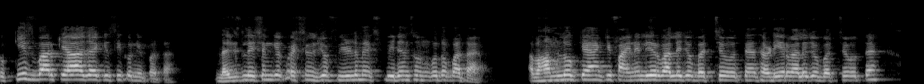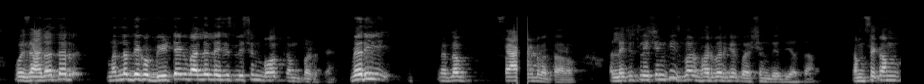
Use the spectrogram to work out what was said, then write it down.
तो किस बार क्या आ जाए किसी को नहीं पता। लेजिस्लेशन के क्वेश्चन जो फ़ील्ड में एक्सपीरियंस उनको तो पता है। अब हम लोग क्या है कि फाइनल ईयर वाले जो बच्चे होते हैं थर्ड ईयर वाले जो बच्चे होते हैं, वो ज़्यादातर मतलब देखो बीटेक वाले लेजिस्लेशन बहुत कम पढ़ते हैं। वेरी मतलब फैक्ट बता रहा हूँ। लेजिस्लेशन किस बार भर भर के क्वेश्चन दे दिया था। कम से कम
